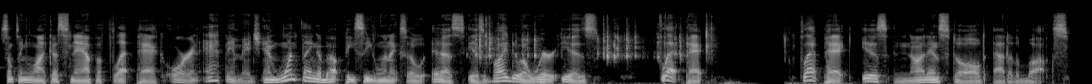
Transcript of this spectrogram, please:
something like a Snap, a Flatpak, or an app image. And one thing about PC Linux OS is if I do a where is Flatpak, Flatpak is not installed out of the box.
